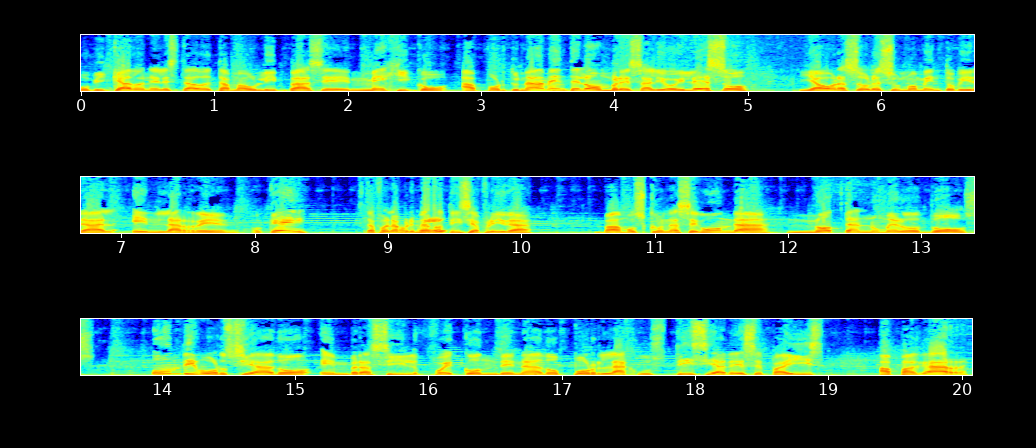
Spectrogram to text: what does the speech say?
ubicado en el estado de Tamaulipas en México. Afortunadamente el hombre salió ileso y ahora solo es un momento viral en la red, ¿ok? Esta fue la primera noticia, Frida. Vamos con la segunda. Nota número dos. Un divorciado en Brasil fue condenado por la justicia de ese país a pagar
